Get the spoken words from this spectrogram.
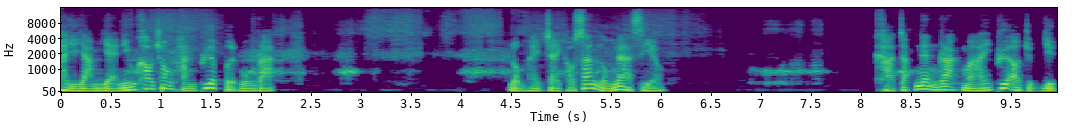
พยายามแย่นิ้วเข้าช่องพันเพื่อเปิดวงรัดลมหายใจเขาสั้นลงหน้าเสียว ขาจับแน่นรากไม้เพื่อเอาจุดยึด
